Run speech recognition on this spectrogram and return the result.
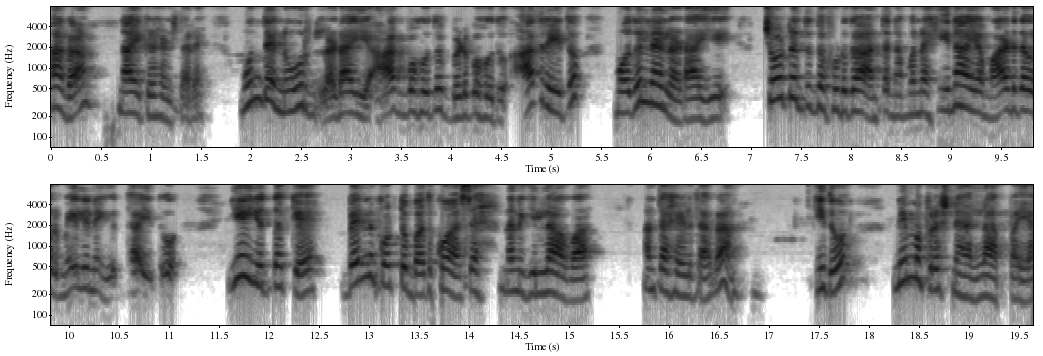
ಆಗ ನಾಯಕರು ಹೇಳ್ತಾರೆ, ಮುಂದೆ ನೂರು ಲಡಾಯಿ ಆಗಬಹುದು, ಬಿಡಬಹುದು. ಆದರೆ ಇದು ಮೊದಲನೇ ಲಡಾಯಿ. ಚೋಟದ ಹುಡುಗ ಅಂತ ನಮ್ಮನ್ನು ಹೀನಾಯ ಮಾಡಿದವ್ರ ಮೇಲಿನ ಯುದ್ಧ ಇದು. ಈ ಯುದ್ಧಕ್ಕೆ ಬೆನ್ನು ಕೊಟ್ಟು ಬದುಕೋ ಆಸೆ ನನಗಿಲ್ಲ ಅವ ಅಂತ ಹೇಳಿದಾಗ ಇದು ನಿಮ್ಮ ಪ್ರಶ್ನೆ ಅಲ್ಲ ಅಪ್ಪಯ್ಯ.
